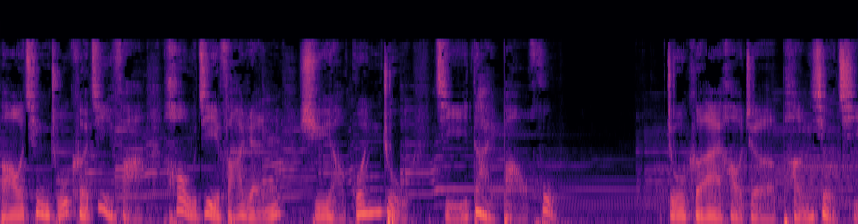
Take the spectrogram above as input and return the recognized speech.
宝庆竹刻技法后继乏人，需要关注，亟待保护。竹刻爱好者彭秀奇，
